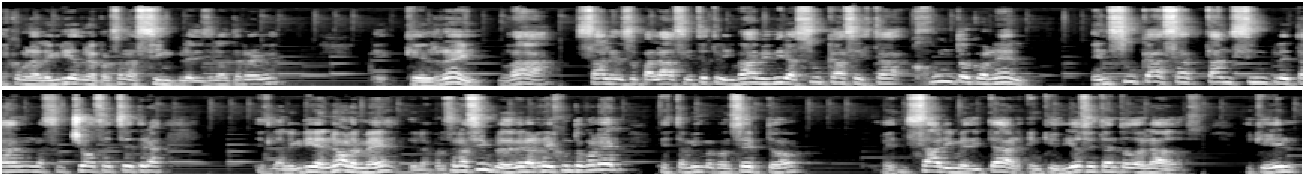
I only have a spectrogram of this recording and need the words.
es como la alegría de una persona simple, dice el Alter eh, que el rey va, sale de su palacio, etc., y va a vivir a su casa y está junto con él, en su casa tan simple, tan asuchosa, etc., es la alegría enorme de la persona simple de ver al rey junto con él, este mismo concepto, pensar y meditar en que Dios está en todos lados y que Él,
